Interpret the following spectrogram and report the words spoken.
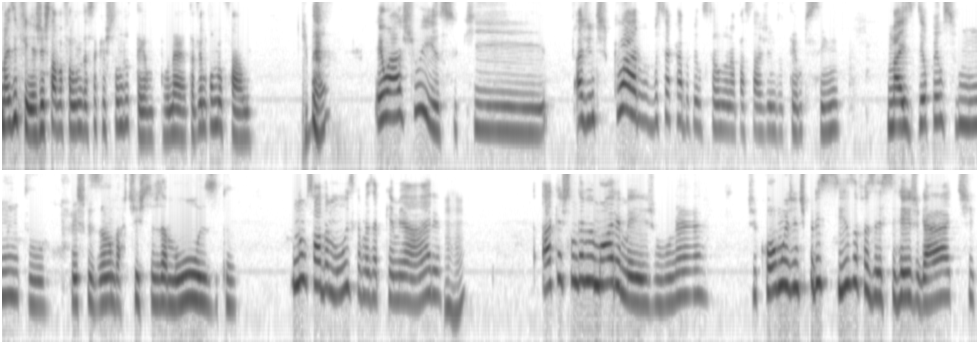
Mas enfim, a gente estava falando dessa questão do tempo, né? Tá vendo como eu falo? Que bom. eu acho isso que a gente, claro, você acaba pensando na passagem do tempo, sim. Mas eu penso muito pesquisando artistas da música, não só da música, mas é porque é minha área. Uhum. A questão da memória mesmo, né? De como a gente precisa fazer esse resgate,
